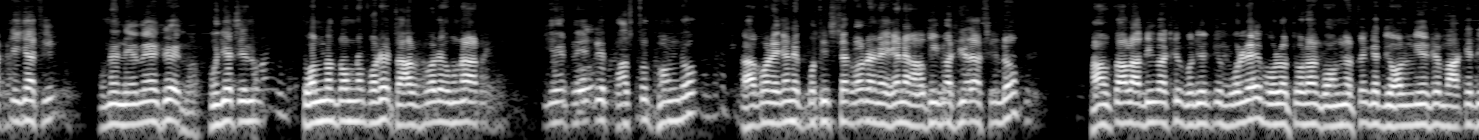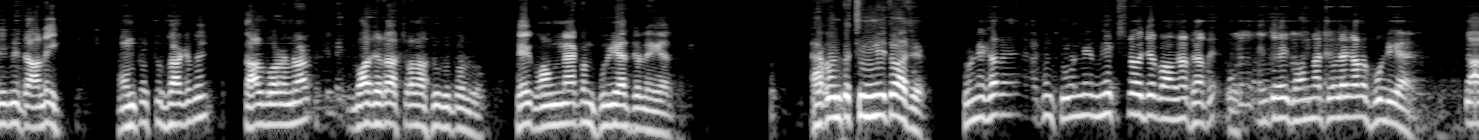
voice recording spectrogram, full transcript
আটকে গেছে, উনি নেমে এসে খুঁজেছেন তন্ন তন্ন করে, তারপরে ওনার ইয়ে পেয়েছে পাঁচখণ্ড তারপর এখানে প্রতিষ্ঠা করেন, এখানে আদিবাসীরা ছিল সাঁওতাল আদিবাসী ওদেরকে বলে বলো তোরা গঙ্গা থেকে জল নিয়ে এসে মাকে দিবি তাহলেই অন্তত থাকবে। তারপর ওনার বজরা চলা শুরু করল। সেই গঙ্গা এখন ফুলিয়া চলে গেছে। এখন তো চুন্নি তো আছে। চূর্ণির সাথে এখন চূর্ণি মিক্স রয়েছে গঙ্গার সাথে। কিন্তু এই গঙ্গা চলে গেল ফুলিয়ায় তা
